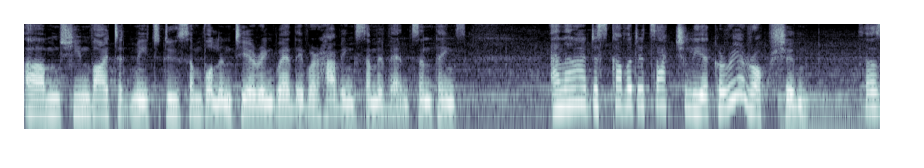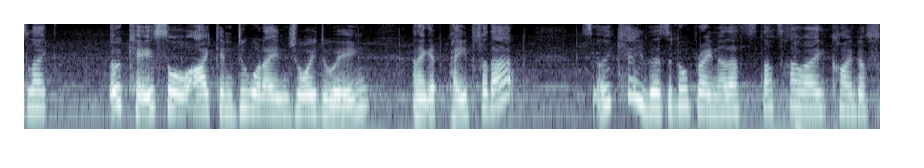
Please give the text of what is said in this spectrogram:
um, she invited me to do some volunteering where they were having some events and things. And then I discovered it's actually a career option. So I was like, okay, so I can do what I enjoy doing and I get paid for that. So okay, there's a no-brainer. That's, that's how I kind of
